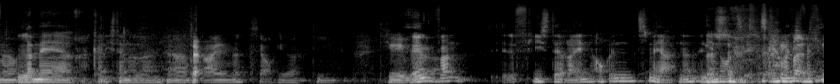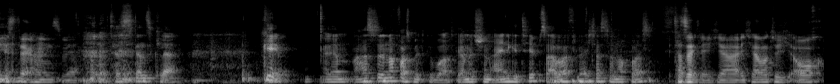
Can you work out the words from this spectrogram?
Ja, La Mer, kann ich da nur sagen. ja der Rhein, ne? Ist ja auch hier die, die Riviera. Irgendwann äh, fließt der Rhein auch ins Meer, ne? In Das die. Nordsee. Das kann man nicht fließt der Rhein ins Meer. Das ist ganz klar. Okay, ähm, hast du noch was mitgebracht? Wir haben jetzt schon einige Tipps, aber vielleicht hast du noch was. Tatsächlich, ja. Ich habe natürlich auch.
